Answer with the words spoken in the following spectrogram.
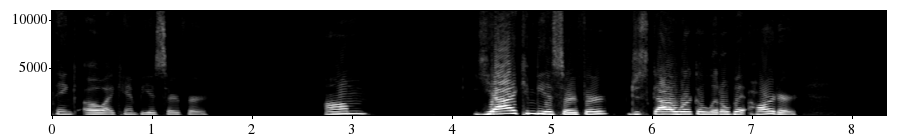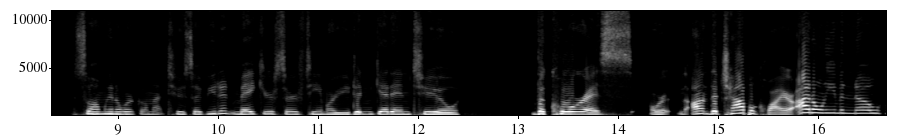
think, oh, I can't be a surfer. Um, yeah, I can be a surfer. Just gotta work a little bit harder. So I'm going to work on that too. So if you didn't make your surf team or you didn't get into the chorus or on the chapel choir, I don't even know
